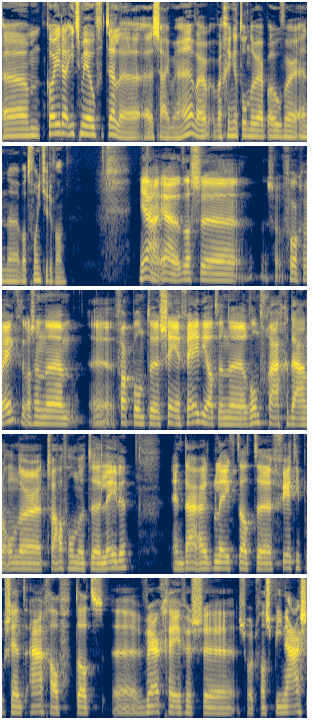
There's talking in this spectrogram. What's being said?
Um, kan je daar iets meer over vertellen, uh, Simon? Hè? Waar, ging het onderwerp over en uh, wat vond je ervan? Ja, ja dat was uh, vorige week. Er was een ehm, vakbond CNV, die had een rondvraag gedaan onder 1200 leden. En daaruit bleek dat 14% aangaf dat werkgevers een soort van spionage,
